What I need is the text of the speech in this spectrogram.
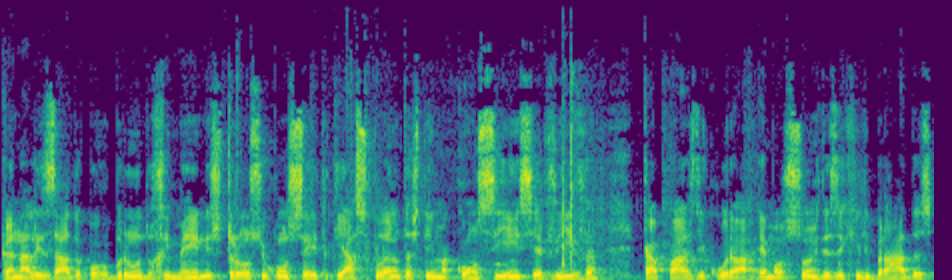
canalizado por Bruno Jimenez, trouxe o conceito que as plantas têm uma consciência viva capaz de curar emoções desequilibradas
